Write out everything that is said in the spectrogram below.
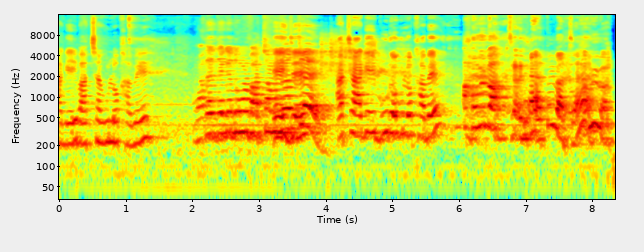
আগে এই বাচ্চাগুলো খাবে। আমাদের থেকে তোমার বাচ্চা মনে এই যে হচ্ছে? আচ্ছা আগে এই বুড়োগুলো খাবে। আমি বাচ্চা। হ্যাঁ তুই বাচ্চা। হ্যাঁ? আমি বাচ্চা।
